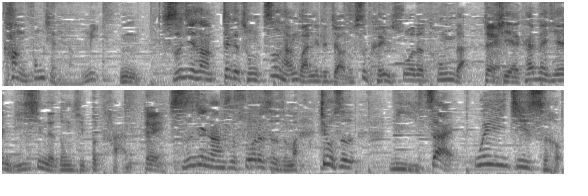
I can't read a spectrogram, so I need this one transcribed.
抗风险能力。嗯，实际上这个从资产管理的角度是可以说得通的。对撇开那些迷信的东西不谈。对实际上是说的是什么？就是你在危机时候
